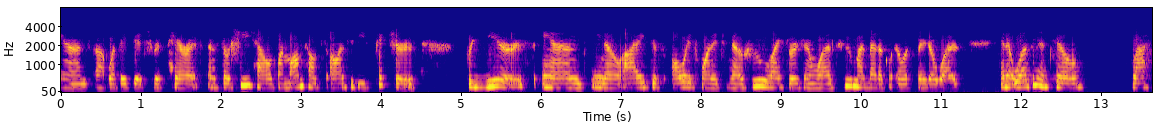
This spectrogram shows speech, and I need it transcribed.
and uh, what they did to repair it. And so she held, my mom held on to these pictures for years. And, you know, I just always wanted to know who my surgeon was, who my medical illustrator was. And it wasn't until last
